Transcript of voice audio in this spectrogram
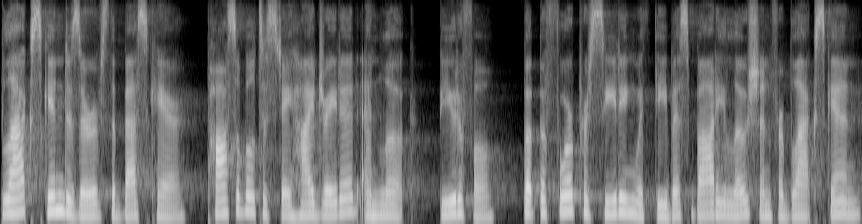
Black skin deserves the best care possible to stay hydrated and look beautiful. But before proceeding with Thebus body lotion for black skin,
